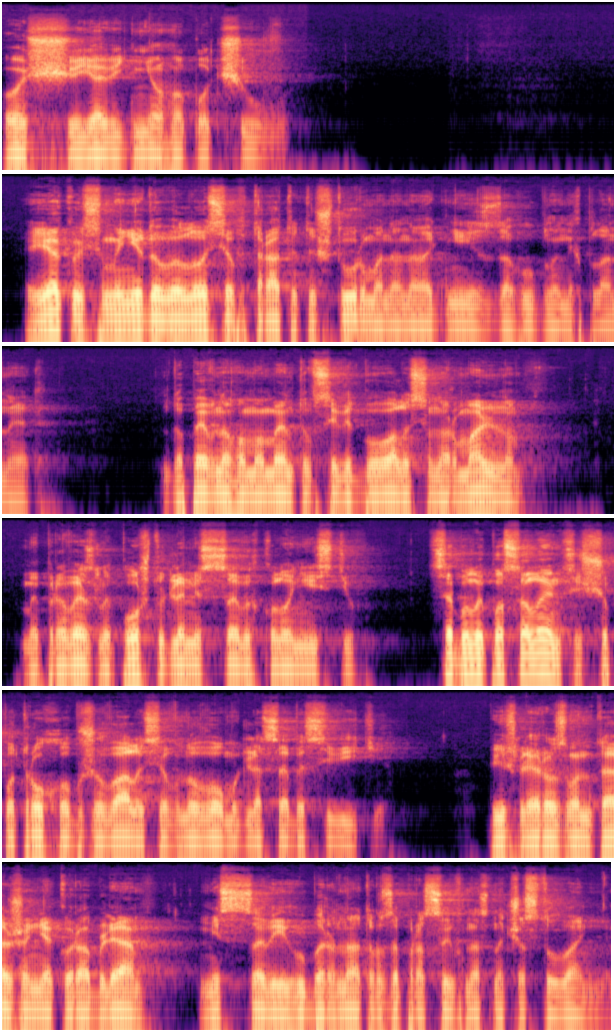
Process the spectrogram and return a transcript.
Ось що я від нього почув. Якось мені довелося втратити штурмана на одній із загублених планет. До певного моменту все відбувалося нормально. Ми привезли пошту для місцевих колоністів. Це були поселенці, що потроху обживалися в новому для себе світі. Після розвантаження корабля місцевий губернатор запросив нас на частування.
